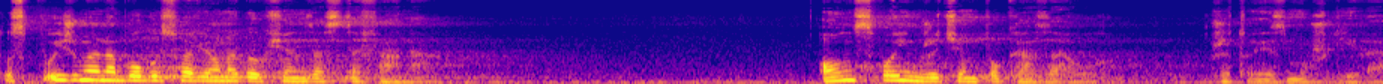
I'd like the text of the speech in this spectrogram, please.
to spójrzmy na błogosławionego księdza Stefana. On swoim życiem pokazał, że to jest możliwe.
